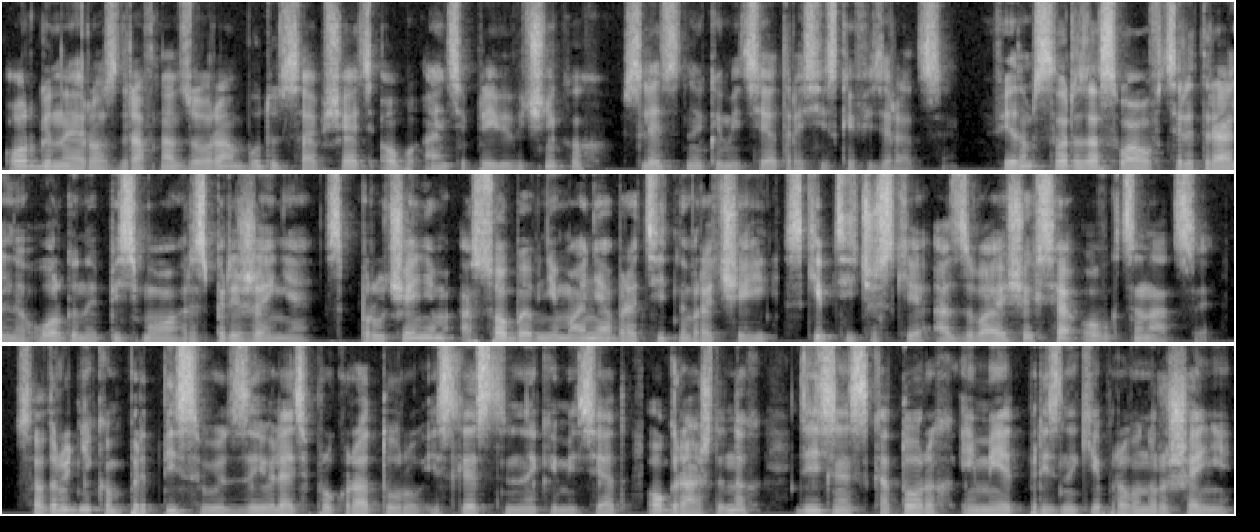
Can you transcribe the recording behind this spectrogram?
Органы Росздравнадзора будут сообщать об антипрививочниках в Следственный комитет Российской Федерации. Ведомство разослало в территориальные органы письмо распоряжение с поручением особое внимание обратить на врачей, скептически отзывающихся о вакцинации. Сотрудникам предписывают заявлять в прокуратуру и Следственный комитет о гражданах, деятельность которых имеет признаки правонарушений,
